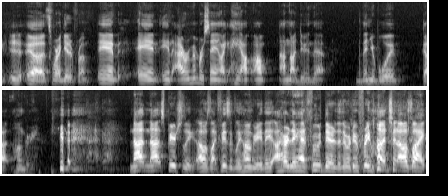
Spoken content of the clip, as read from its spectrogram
Uh, that's where I get it from. And and and I remember saying like, hey, I, am not doing that. But then your boy got hungry. not not spiritually. I was like physically hungry. They, I heard they had food there that they were doing free lunch, and I was like,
